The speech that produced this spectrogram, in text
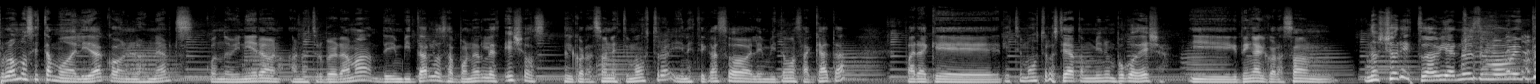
Probamos esta modalidad con los nerds cuando vinieron a nuestro programa de invitarlos a ponerles ellos el corazón a este monstruo y en este caso le invitamos a Kata para que este monstruo sea también un poco de ella y que tenga el corazón. No llores todavía, no es el momento.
